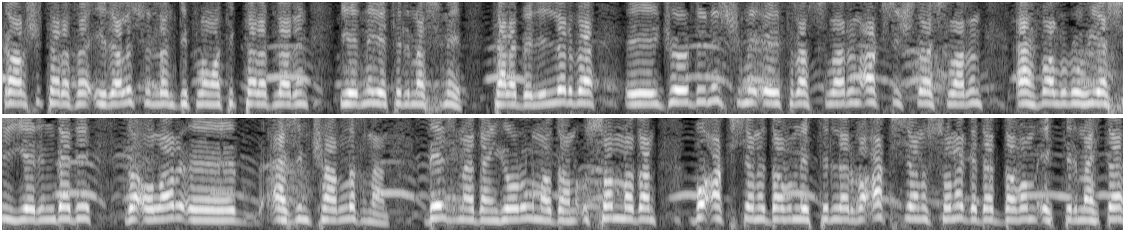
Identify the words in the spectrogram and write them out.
qarşı tərəfə irəli sürülən diplomatik tələblərin yerinə yetirilməsini tələb edirlər və e, gördüyünüz kimi etirazçıların, aksiya iştirakçıların əhval-ruhiyyəsi yerindədir və onlar e, əzimkarlıqla, bezmədən, yorulmadan, usanmadan bu aksiyanı davam etdirirlər və aksiyanı sona qədər davam etdirməkdə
